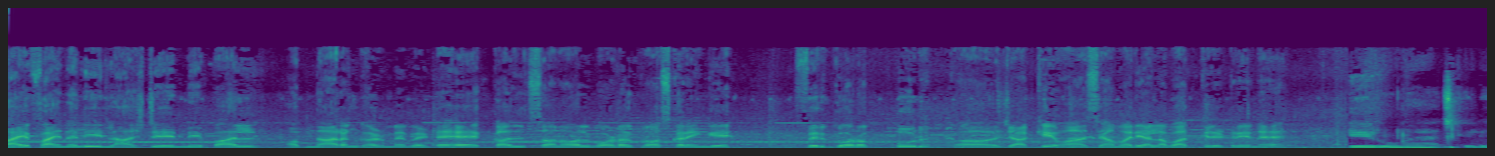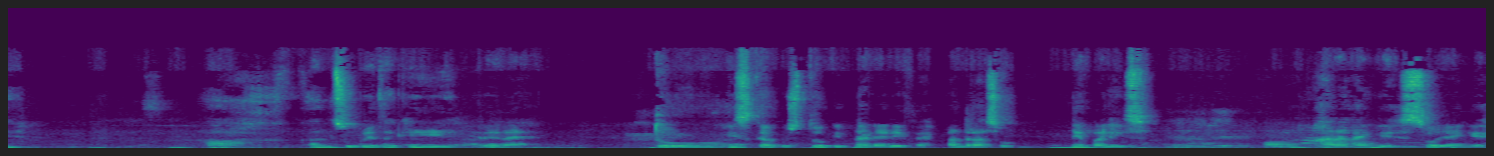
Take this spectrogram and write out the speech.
Bye finally last day Nepal अब नारंगगढ़ में बैठे हैं। कल सनौल बॉर्डर क्रॉस करेंगे। फिर गोरखपुर जाके वहाँ से हमारी इलाहाबाद के लिए ट्रेन है। ये रूम है आज के लिए। हाँ कल सुबह तक ही रहना है। तो इसका कुछ तो कितना टैरिफ है? पंद्रह सौ नेपालीस और खाना खाएँगे सो जाएँगे।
